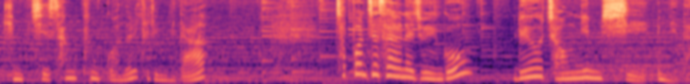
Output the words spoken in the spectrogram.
김치 상품권을 드립니다. 첫 번째 사연의 주인공 류정림 씨입니다.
